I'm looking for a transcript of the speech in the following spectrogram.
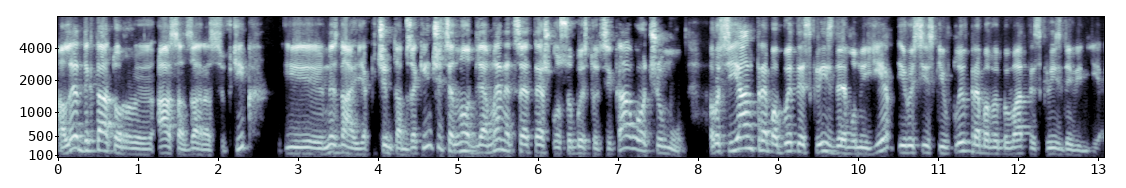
Але диктатор е, Асад зараз втік, і не знаю, як чим там закінчиться. але для мене це теж особисто цікаво. Чому росіян треба бити скрізь, де вони є, і російський вплив треба вибивати скрізь, де він є.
